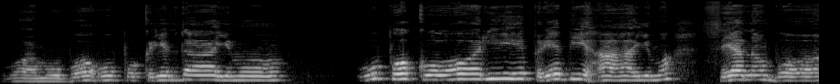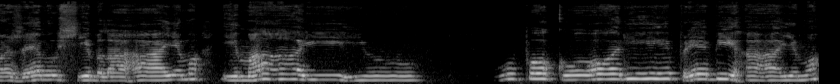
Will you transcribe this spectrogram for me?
свому Богу покліндаємо, у покорі прибігаємо, Сином Божим всі благаємо і Марію. У покорі прибігаємо,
